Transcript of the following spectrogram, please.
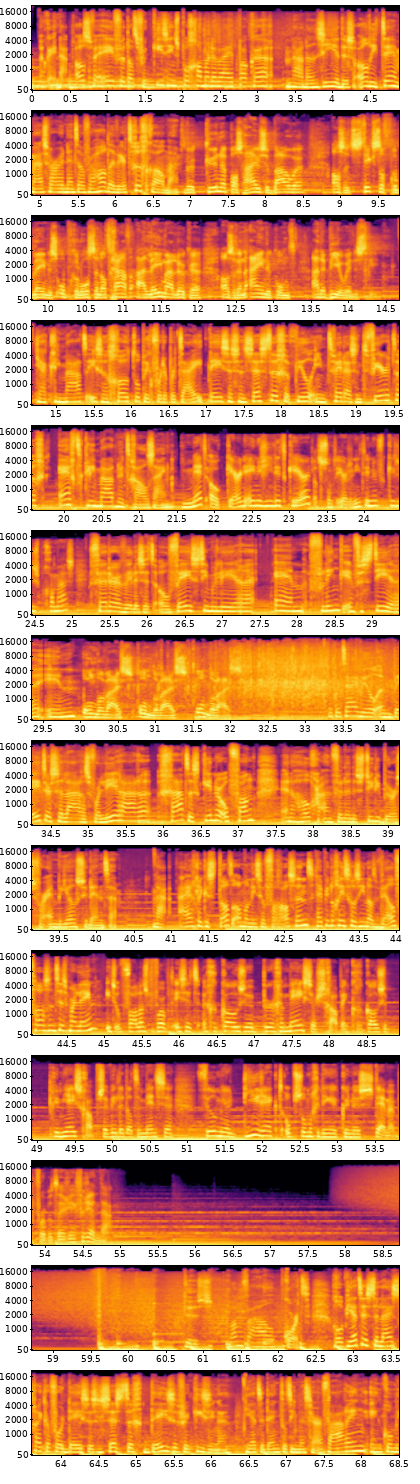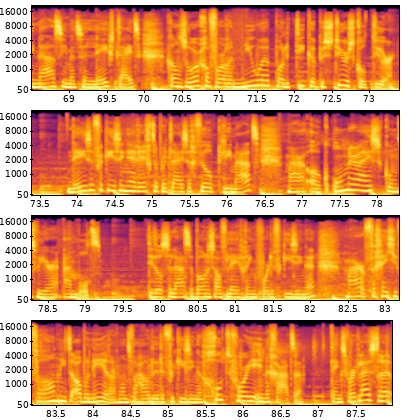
Oké, nou, als we even dat verkiezingsprogramma erbij pakken... nou, dan zie je dus al die thema's waar we het net over hadden weer terugkomen. We kunnen pas huizen bouwen als het stikstofprobleem is opgelost. En dat gaat alleen maar lukken als er een einde komt aan de bio-industrie. Ja, klimaat is een groot topic voor de partij. D66 wil in 2040 echt klimaatneutraal zijn. Met ook kernenergie dit keer. Dat stond eerder niet in hun verkiezingsprogramma's. Verder willen ze het OV stimuleren en flink investeren in... Onderwijs, onderwijs, onderwijs. De partij wil een beter salaris voor leraren, gratis kinderopvang en een hoger aanvullende studiebeurs voor mbo-studenten. Nou, eigenlijk is dat allemaal niet zo verrassend. Heb je nog iets gezien dat wel verrassend is, Marleen? Iets opvallends bijvoorbeeld is het gekozen burgemeesterschap en gekozen premierschap. Zij willen dat de mensen veel meer direct op sommige dingen kunnen stemmen, bijvoorbeeld een referenda. Dus, lang verhaal kort. Rob Jette is de lijsttrekker voor D66 deze verkiezingen. Jette denkt dat hij met zijn ervaring in combinatie met zijn leeftijd kan zorgen voor een nieuwe politieke bestuurscultuur. Deze verkiezingen richt de partij zich veel op klimaat, maar ook onderwijs komt weer aan bod. Dit was de laatste bonusaflevering voor de verkiezingen. Maar vergeet je vooral niet te abonneren, want we houden de verkiezingen goed voor je in de gaten. Thanks voor het luisteren.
